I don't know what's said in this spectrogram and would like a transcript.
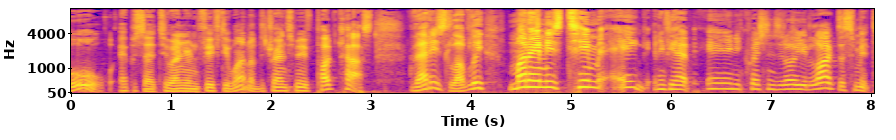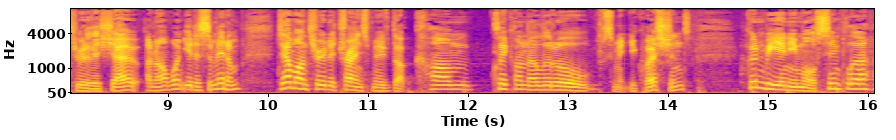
Ooh, episode 251 of the Trainsmooth podcast. That is lovely. My name is Tim Egg, and if you have any questions at all you'd like to submit through to the show, and I want you to submit them, jump on through to trainsmooth.com, click on the little submit your questions. Couldn't be any more simpler.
